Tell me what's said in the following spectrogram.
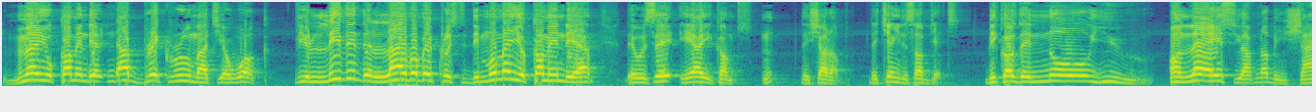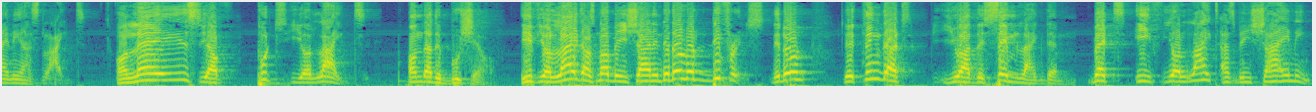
the moment you come in, the, in that break room at your work, if you're living the life of a Christian, the moment you come in there, they will say, Here he comes. Hmm? They shut up. They change the subject because they know you unless you have not been shining as light. Unless you have put your light under the bushel. If your light has not been shining they don't know the difference. They don't they think that you are the same like them. But if your light has been shining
